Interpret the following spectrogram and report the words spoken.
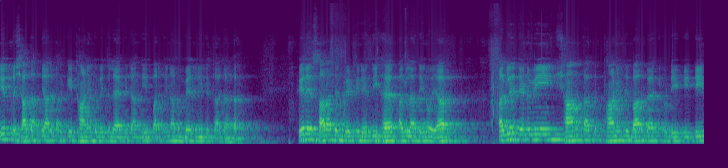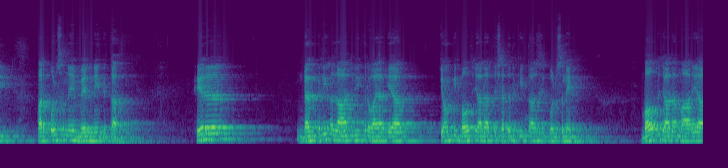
ਇਹ ਪ੍ਰਸ਼ਾਦਾ ਤਿਆਰ ਕਰਕੇ ਥਾਣੇ ਦੇ ਵਿੱਚ ਲੈ ਕੇ ਜਾਂਦੀ ਹੈ, ਪਰ ਇਹਨਾਂ ਨੂੰ ਮਿਲ ਨਹੀਂ ਦਿੱਤਾ ਜਾਂਦਾ। ਫਿਰ ਇਹ ਸਾਰਾ ਦਿਨ ਬੈਠੀ ਰਹਿੰਦੀ ਹੈ, ਅਗਲਾ ਦਿਨ ਹੋਇਆ ਅਗਲੇ ਦਿਨ ਵੀ ਸ਼ਾਮ ਤੱਕ ਥਾਣੇ ਦੇ ਬਾਹਰ ਬਹਿ ਕੇ ਉਡੀਕ ਕੀਤੀ, ਪਰ ਪੁਲਿਸ ਨੇ ਮਿਲ ਨਹੀਂ ਦਿੱਤਾ। ਫਿਰ ਡਾਕਟਰੀ ਇਲਾਜ ਵੀ ਕਰਵਾਇਆ ਗਿਆ, ਕਿਉਂਕਿ ਬਹੁਤ ਜ਼ਿਆਦਾ ਤਸ਼ੱਦਦ ਕੀਤਾ ਸੀ ਪੁਲਿਸ ਨੇ। ਬਹੁਤ ਜ਼ਿਆਦਾ ਮਾਰਿਆ,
